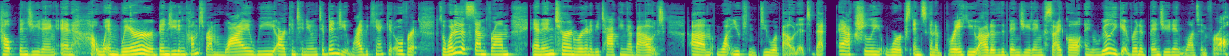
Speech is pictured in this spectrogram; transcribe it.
help binge eating and how and where binge eating comes from, why we are continuing to binge eat, why we can't get over it. So, what does it stem from? And in turn, we're going to be talking about um, what you can do about it that actually works and is going to break you out of the binge eating cycle and really get rid of binge eating once and for all.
